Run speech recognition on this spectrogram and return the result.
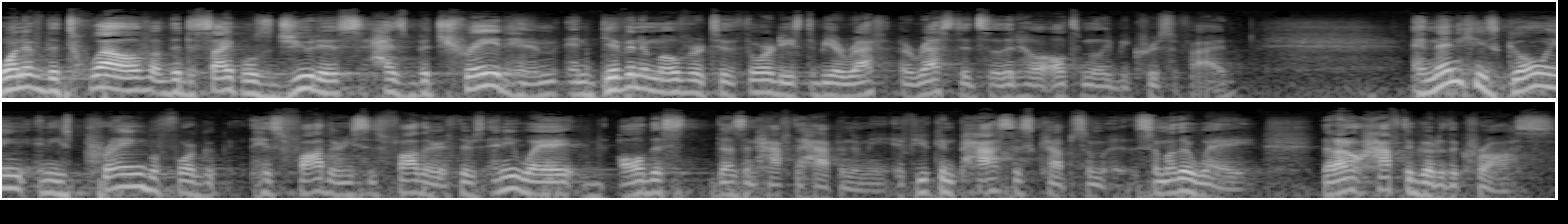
One of the twelve of the disciples, Judas, has betrayed him and given him over to authorities to be arrested so that he'll ultimately be crucified. And then he's going and he's praying before his father. And He says, Father, if there's any way all this doesn't have to happen to me, if you can pass this cup some, some other way, that I don't have to go to the cross.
